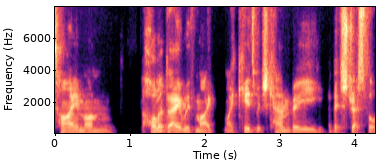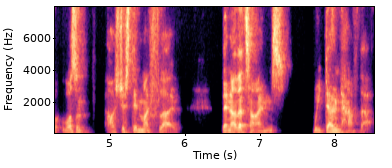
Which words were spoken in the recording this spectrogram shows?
time on holiday with my my kids, which can be a bit stressful. It wasn't. I was just in my flow. Then other times we don't have that.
